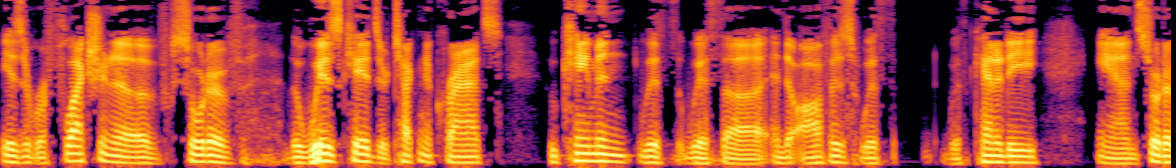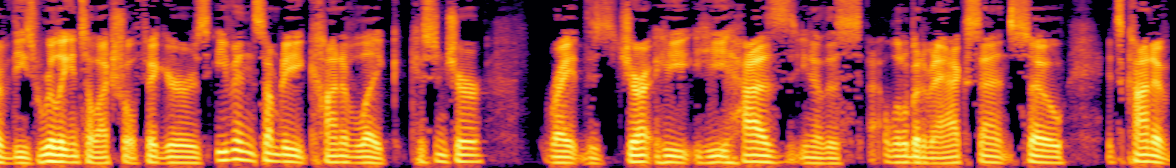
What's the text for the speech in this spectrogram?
is a reflection of sort of the whiz kids or technocrats who came in with with uh, into office with with Kennedy and sort of these really intellectual figures even somebody kind of like Kissinger right this he he has you know this a little bit of an accent so it's kind of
